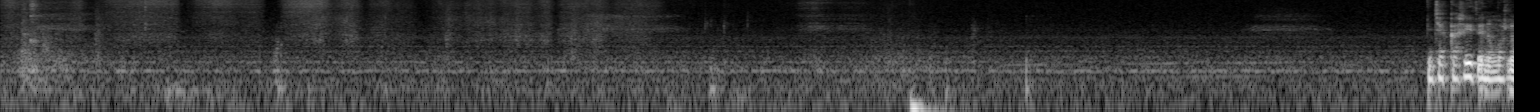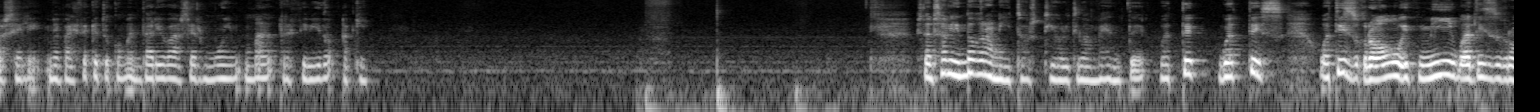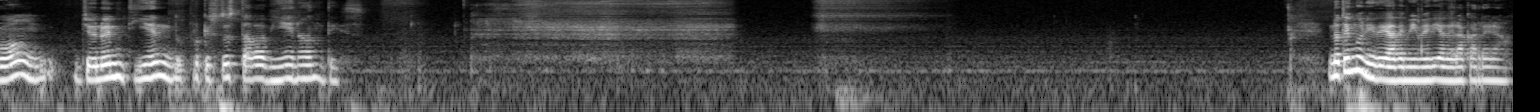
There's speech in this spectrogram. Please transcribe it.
Ya casi tenemos la serie. Me parece que tu comentario va a ser muy mal recibido aquí. Están saliendo granitos, tío, últimamente. What, the, what, is, what is wrong with me? What is wrong? Yo no entiendo, porque esto estaba bien antes. No tengo ni idea de mi media de la carrera.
